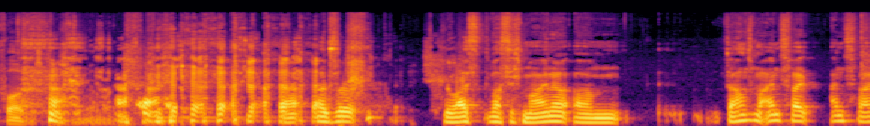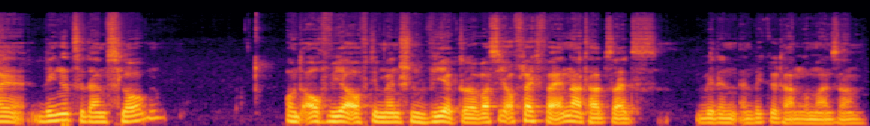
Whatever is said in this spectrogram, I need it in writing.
Vorsichtig. ja, also, du weißt, was ich meine. Ähm, sag uns mal ein zwei, ein, zwei Dinge zu deinem Slogan und auch wie er auf die Menschen wirkt oder was sich auch vielleicht verändert hat, seit wir den entwickelt haben gemeinsam.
